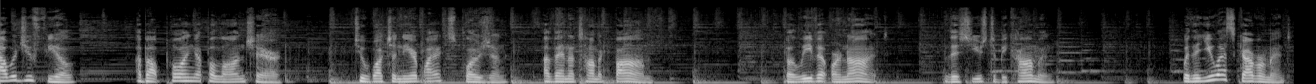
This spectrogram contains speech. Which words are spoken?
How would you feel about pulling up a lawn chair to watch a nearby explosion of an atomic bomb? Believe it or not, this used to be common. When the US government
